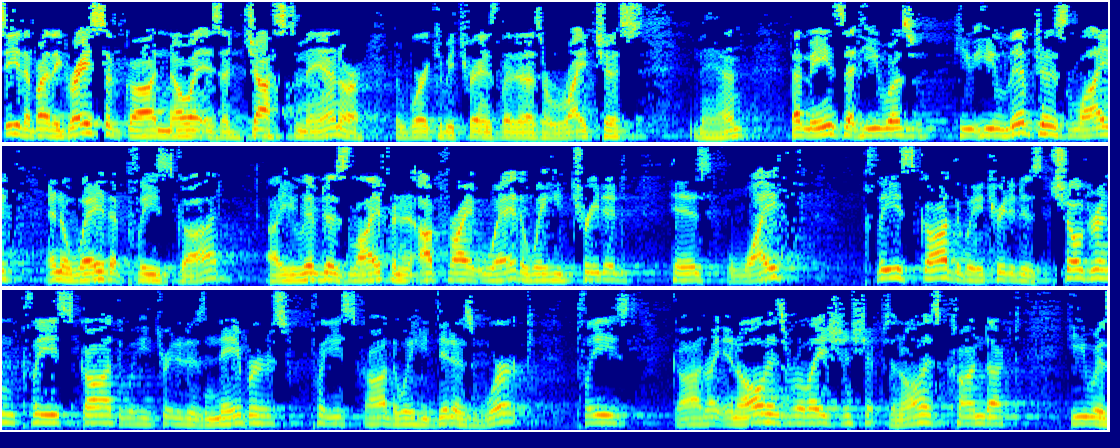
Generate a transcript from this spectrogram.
see that by the grace of God, Noah is a just man, or the word can be translated as a righteous man. That means that he, was, he, he lived his life in a way that pleased God. Uh, he lived his life in an upright way. The way he treated his wife pleased God. The way he treated his children pleased God. The way he treated his neighbors pleased God. The way he did his work pleased God, right? In all his relationships and all his conduct, he was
